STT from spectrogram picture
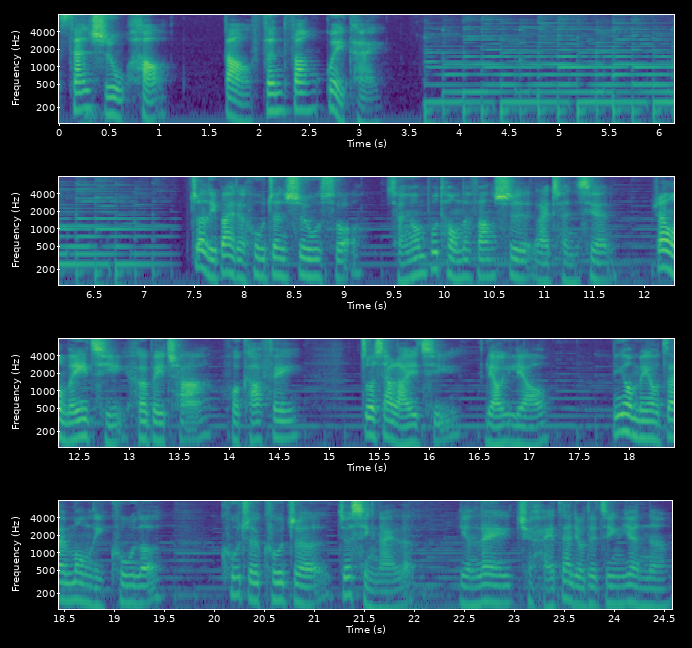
三十五号到芬芳柜台。这礼拜的户政事务所想用不同的方式来呈现，让我们一起喝杯茶或咖啡，坐下来一起聊一聊。你有没有在梦里哭了，哭着哭着就醒来了，眼泪却还在流的经验呢？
